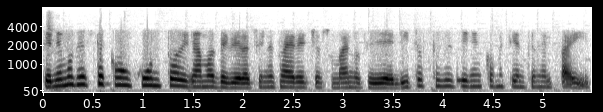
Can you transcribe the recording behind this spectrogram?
tenemos este conjunto, digamos, de violaciones a derechos humanos y de delitos que se siguen cometiendo en el país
